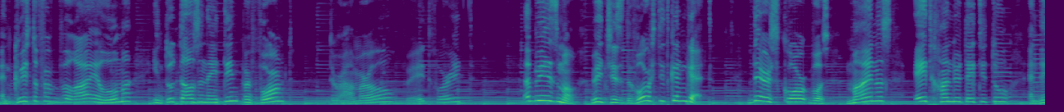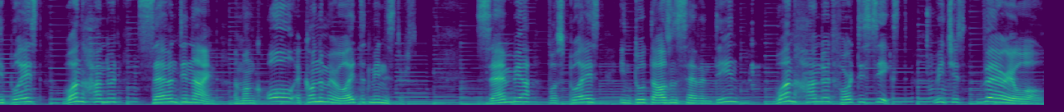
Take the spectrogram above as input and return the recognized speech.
and Christopher Valaya Luma in 2018 performed, drumroll, wait for it, abysmal, which is the worst it can get. Their score was minus 882 and they placed 179 among all economy related ministers. Zambia was placed in 2017 146th, which is very low,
